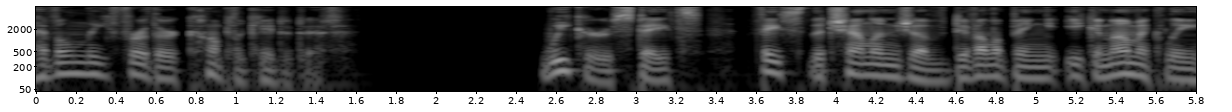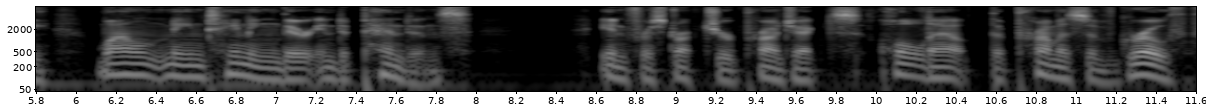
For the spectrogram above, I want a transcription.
have only further complicated it. Weaker states face the challenge of developing economically while maintaining their independence. Infrastructure projects hold out the promise of growth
